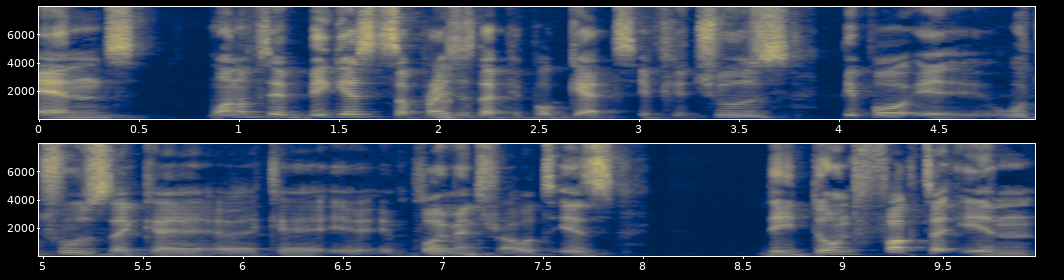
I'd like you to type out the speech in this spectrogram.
And one of the biggest surprises that people get if you choose people eh, who choose like a, like a employment route is they don't factor in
